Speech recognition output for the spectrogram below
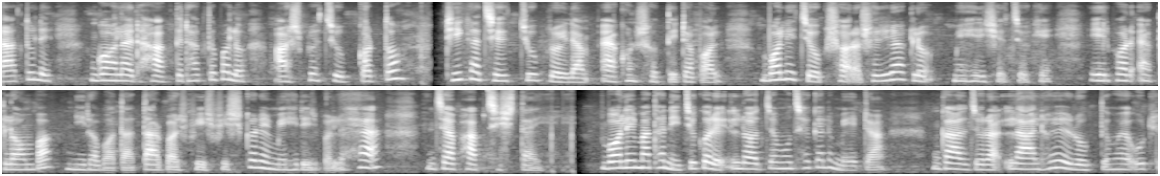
না তুলে গলায় ঢাকতে ঢাকতে বলো আসবিয়া চুপ কর তো। ঠিক আছে, চুপ রইলাম। এখন সত্যিটা বল। বলে চোখ সরাসরি রাখল মেহেরিসের চোখে। এরপর এক লম্বা নীরবতা, তারপর ফিস ফিস করে মেহেরিস বলল হ্যাঁ যা ভাবছিস তাই। বলে মাথা নিচু করে লজ্জা মুছে গেল মেয়েটা। গাল জোড়া লাল হয়ে রক্তম হয়ে উঠল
